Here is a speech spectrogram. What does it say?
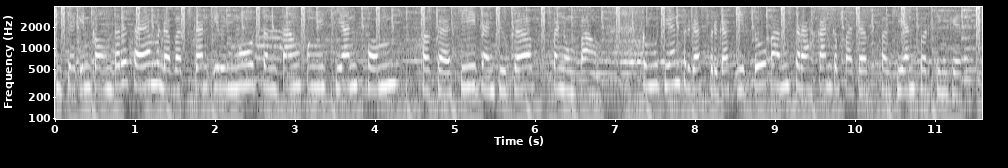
Di check-in counter saya mendapatkan ilmu tentang pengisian form bagasi dan juga penumpang. Kemudian berkas-berkas itu kami serahkan kepada bagian boarding gate.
